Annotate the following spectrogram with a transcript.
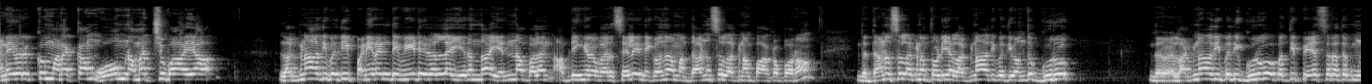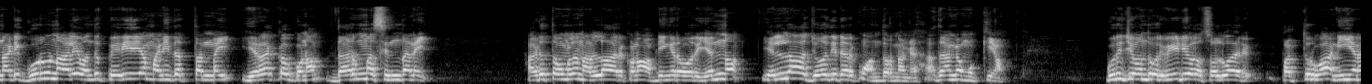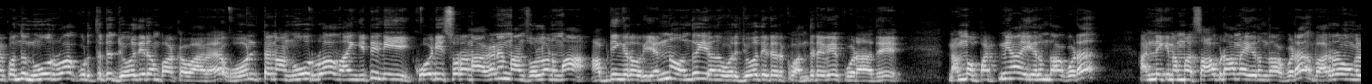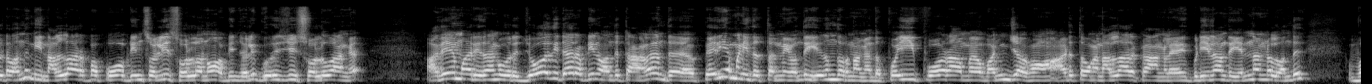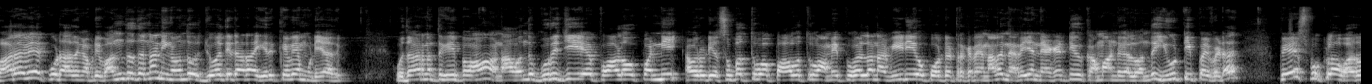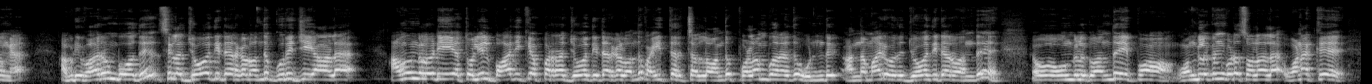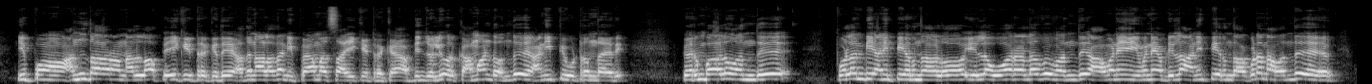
அனைவருக்கும் வணக்கம். ஓம் நமச்சிவாயா. லக்னாதிபதி பனிரெண்டு வீடுகளில் இருந்தால் என்ன பலன் அப்படிங்கிற வரிசையில் இன்றைக்கி வந்து நம்ம தனுசு லக்னம் பார்க்க போகிறோம் இந்த தனுசு லக்னத்துடைய லக்னாதிபதி வந்து குரு. இந்த லக்னாதிபதி குருவை பற்றி பேசுகிறதுக்கு முன்னாடி குருனாலே வந்து பெரிய மனிதத்தன்மை இரக்க குணம் தர்ம சிந்தனை. அடுத்தவங்களும் நல்லா இருக்கணும் அப்படிங்கிற ஒரு எண்ணம் எல்லா ஜோதிடருக்கும் வந்துடணுங்க அதாங்க முக்கியம். குருஜி வந்து ஒரு வீடியோவில் சொல்லுவார் பத்து ரூபா நீ எனக்கு வந்து நூறுரூவா கொடுத்துட்டு ஜோதிடம் பார்க்க வர. உன்கிட்ட நான் நூறுரூவா வாங்கிட்டு நீ கோடீஸ்வரன் ஆகணும்னு நான் சொல்லணுமா? அப்படிங்கிற ஒரு எண்ணம் வந்து ஒரு ஜோதிடருக்கு வந்துடவே கூடாது. நம்ம பட்னியாக இருந்தால் கூட அன்னைக்கு நம்ம சாப்பிடாம இருந்தால் கூட வர்றவங்கள்ட்ட வந்து நீ நல்லா இருப்ப போ அப்படின்னு சொல்லி சொல்லணும் அப்படின்னு சொல்லி குருஜி சொல்லுவாங்க. அதே மாதிரி தாங்க ஒரு ஜோதிடர் அப்படின்னு வந்துட்டாங்களா இந்த பெரிய மனிதத்தன்மை வந்து இருந்துருந்தாங்க அந்த பொய் போறாமல் வஞ்சகம் அடுத்தவங்க நல்லா இருக்காங்களே இப்படிலாம் அந்த எண்ணங்கள் வந்து வரவே கூடாதுங்க. அப்படி வந்ததுன்னா நீங்கள் வந்து ஒரு ஜோதிடராக இருக்கவே முடியாது. உதாரணத்துக்கு இப்போ நான் வந்து குருஜியை ஃபாலோ பண்ணி அவருடைய சுபத்துவ பாவத்துவ அமைப்புகளில் நான் வீடியோ போட்டுட்ருக்கிறதுனால நிறைய நெகட்டிவ் கமாண்டுகள் வந்து யூடியூப்பை விட ஃபேஸ்புக்கில் வருங்க. அப்படி வரும்போது சில ஜோதிடர்கள் வந்து குருஜியால் அவங்களுடைய தொழில் பாதிக்கப்படுற ஜோதிடர்கள் வந்து வைத்தறிச்சலில் வந்து புலம்புறது உண்டு. அந்த மாதிரி ஒரு ஜோதிடர் வந்து "ஓ, உங்களுக்கு வந்து இப்போ உங்களுக்குன்னு கூட சொல்லலை உனக்கு இப்போ அந்தாரம் நல்லா பேய்கிட்டு இருக்குது அதனால தான் நீ ஃபேமஸ் ஆகிக்கிட்டு இருக்க அப்படின்னு சொல்லி ஒரு கமாண்ட் வந்து அனுப்பி விட்டுருந்தாரு. பெரும்பாலும் வந்து புலம்பி அனுப்பியிருந்தாலோ இல்லை ஓரளவு வந்து அவனே இவனே அப்படிலாம் அனுப்பியிருந்தா கூட நான் வந்து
